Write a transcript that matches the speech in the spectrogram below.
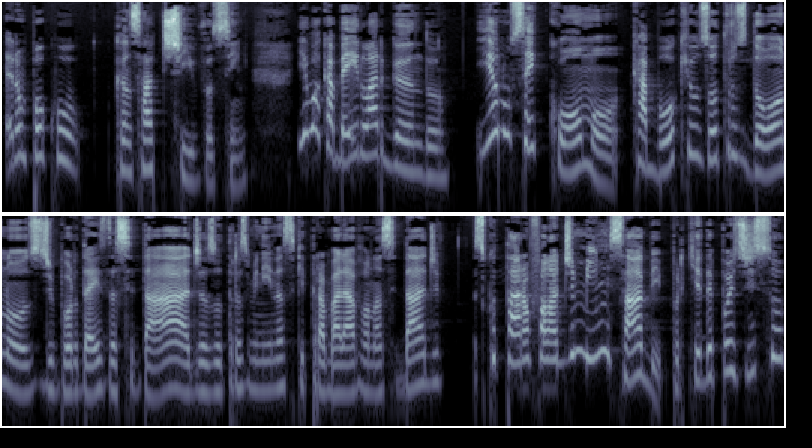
era um pouco cansativo, assim. E eu acabei largando. E eu não sei como, acabou que os outros donos de bordéis da cidade, as outras meninas que trabalhavam na cidade, escutaram falar de mim, sabe? Porque depois disso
